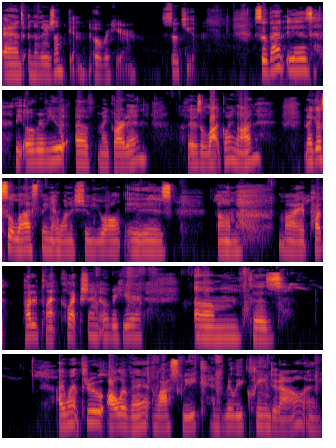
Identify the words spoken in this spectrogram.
And another zumpkin over here. So cute. So that is the overview of my garden. There's a lot going on. And I guess the last thing I want to show you all is um, my pot, potted plant collection over here. Because um, I went through all of it last week and really cleaned it out and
